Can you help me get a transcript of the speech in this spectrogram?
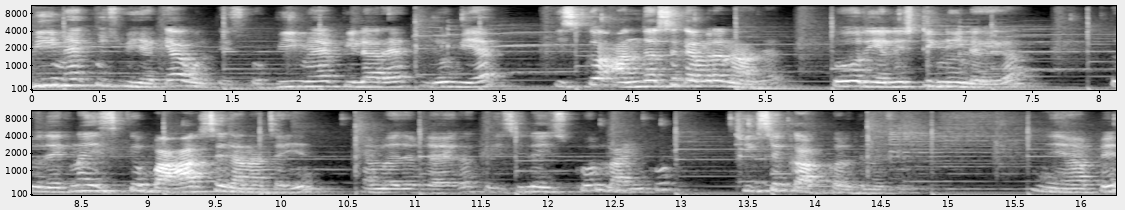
बीम है, कुछ भी है, क्या बोलते हैं इसको? बीम है पिलर है, जो भी है, इसको अंदर से कैमरा ना आ जाए तो रियलिस्टिक नहीं लगेगा। तो देखना, इसके बाहर से जाना चाहिए। कैमरा जब जाएगा तो इसीलिए इसको लाइन को ठीक से काप कर देना चाहिए। यहाँ पे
